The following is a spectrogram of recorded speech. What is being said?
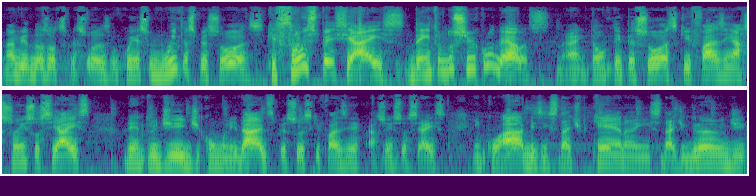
na vida das outras pessoas. Eu conheço muitas pessoas que são especiais dentro do círculo delas. Né? Então, tem pessoas que fazem ações sociais dentro de, de comunidades, pessoas que fazem ações sociais em coabs, em cidade pequena, em cidade grande,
